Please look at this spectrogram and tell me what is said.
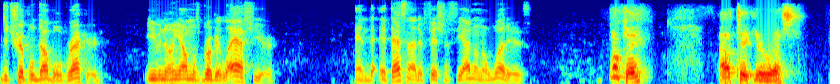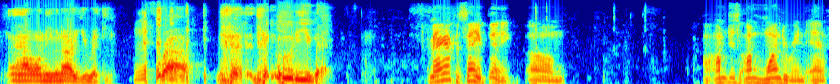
the triple double record, even though he almost broke it last year. And th- if that's not efficiency, I don't know what is. Okay, I'll take your Russ, and I won't even argue with you. Rob, who do you got? I mean, I got the same thing. Um, I- I'm just I'm wondering if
